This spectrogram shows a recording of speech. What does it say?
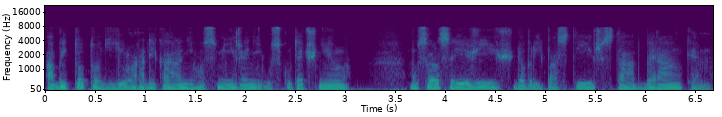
Aby toto dílo radikálního smíření uskutečnil, musel se Ježíš, dobrý pastýř, stát beránkem,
